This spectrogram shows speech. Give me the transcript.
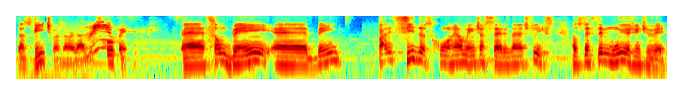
das vítimas, na verdade, desculpem, é, são bem, é, bem parecidas com realmente as séries da Netflix. Os testemunhos a gente vê.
